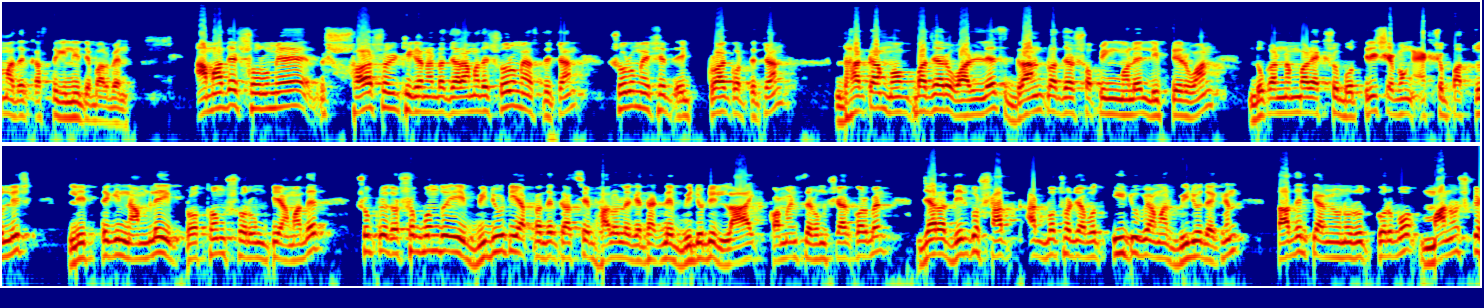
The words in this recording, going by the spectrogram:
আমাদের কাছ থেকে নিতে পারবেন। আমাদের শোরুমে সরাসরি ঠিকানাটা যারা আমাদের শোরুমে আসতে চান, শোরুমে এসে ক্রয় করতে চান, ঢাকা মগবাজার ওয়ারলেস গ্রান্ড প্লাজার শপিং মলের লিফটের ওয়ান, দোকান নাম্বার একশো বত্রিশ এবং একশো পাঁচচল্লিশ লিফট থেকে নামলেই প্রথম শোরুমটি আমাদের। সুপ্রিয় দর্শক বন্ধু, এই ভিডিওটি আপনাদের কাছে ভালো লেগে থাকলে ভিডিওটি লাইক, কমেন্টস এবং শেয়ার করবেন। যারা দীর্ঘ সাত, আট বছর যাবৎ ইউটিউবে আমার ভিডিও দেখেন, তাদেরকে আমি অনুরোধ করব মানুষকে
